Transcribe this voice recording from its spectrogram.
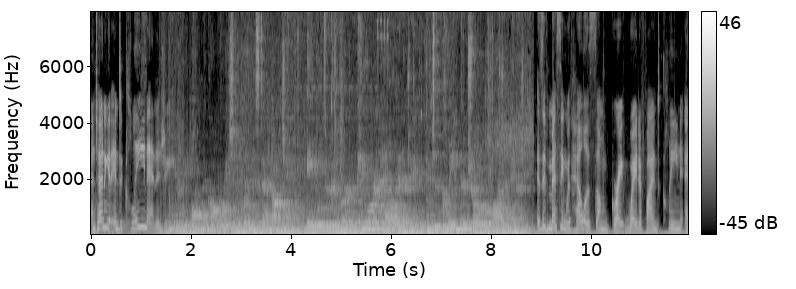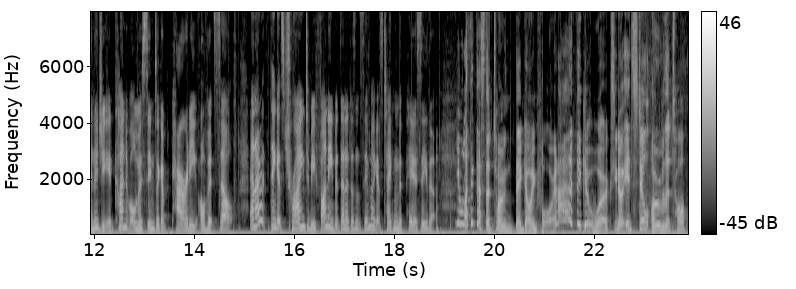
and turning it into clean energy. All in cooperation with this technology, able to convert pure hell energy into clean, controllable energy. As if messing with hell is some great way to find clean energy. It kind of almost seems like a parody of itself. And I don't think it's trying to be funny, but then it doesn't seem like it's taking the piss either. Yeah, well, I think that's the tone they're going for, and I think it works. You know, it's still over the top,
